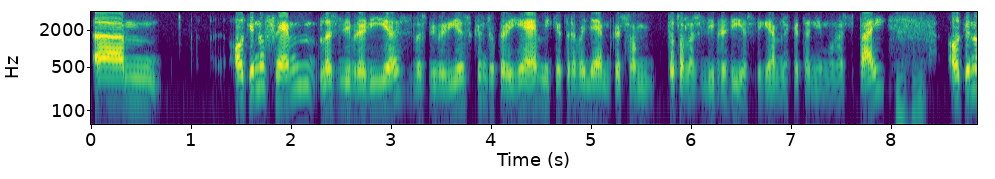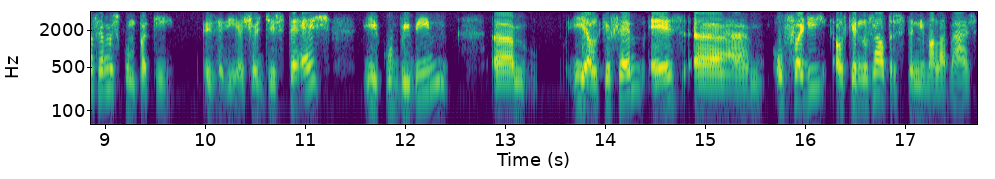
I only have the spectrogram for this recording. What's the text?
um, el que no fem, les llibreries, les llibreries que ens ho creiem i que treballem, que som totes les llibreries, diguem-ne, que tenim un espai, uh -huh. el que no fem és competir. És a dir, això existeix i convivim, um, i el que fem és eh, oferir el que nosaltres tenim a l'abast.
